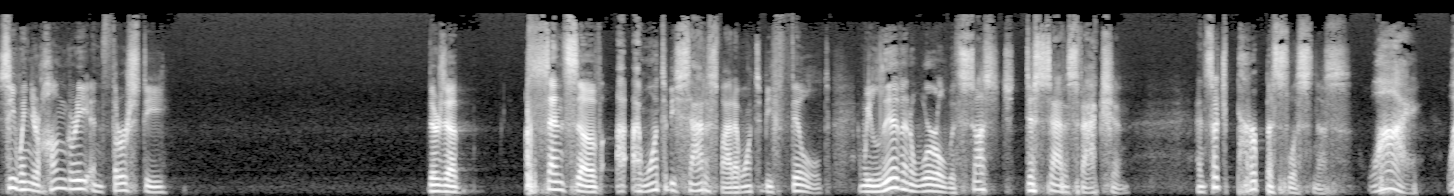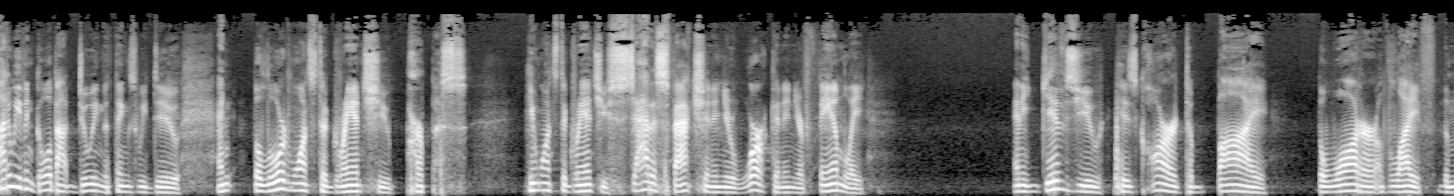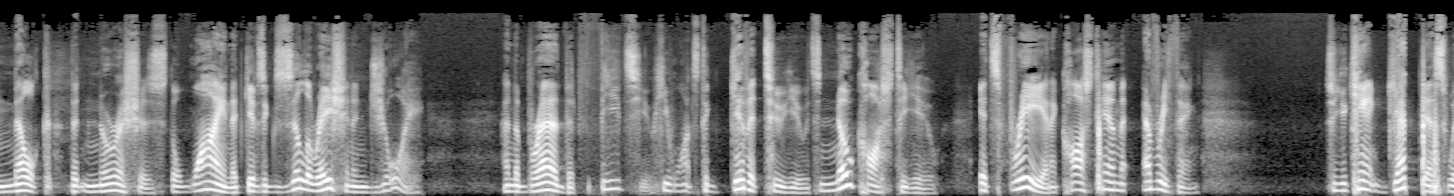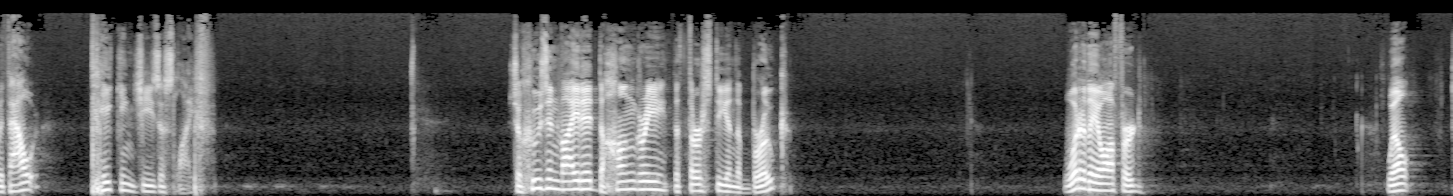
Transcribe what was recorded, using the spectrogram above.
See, when you're hungry and thirsty, there's a, a sense of, I, I want to be satisfied, I want to be filled. And we live in a world with such dissatisfaction and such purposelessness. Why? Why do we even go about doing the things we do? And the Lord wants to grant you purpose. He wants to grant you satisfaction in your work and in your family and he gives you his card to buy the water of life, the milk that nourishes, the wine that gives exhilaration and joy, and the bread that feeds you. He wants to give it to you. It's no cost to you, it's free, and it cost him everything. So you can't get this without taking Jesus' life. So, who's invited? The hungry, the thirsty, and the broke. What are they offered? Well,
